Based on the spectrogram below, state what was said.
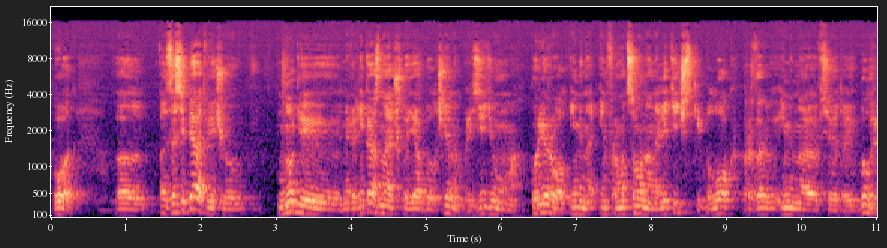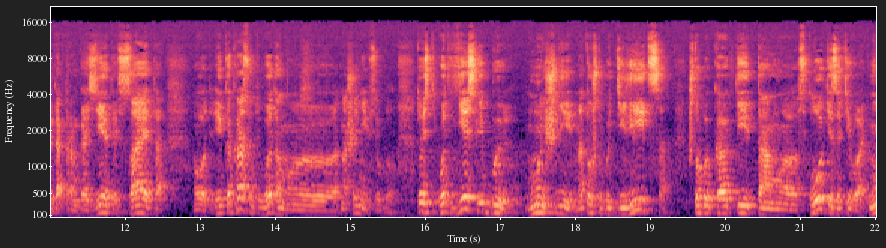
Вот. Э, за себя отвечу. Многие наверняка знают, что я был членом президиума, курировал именно информационно-аналитический блок, именно все это, был редактором газеты, сайта. Вот. И как раз вот в этом отношении все было. То есть вот если бы мы шли на то, чтобы делиться, чтобы какие-то там э, склоки затевать, ну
